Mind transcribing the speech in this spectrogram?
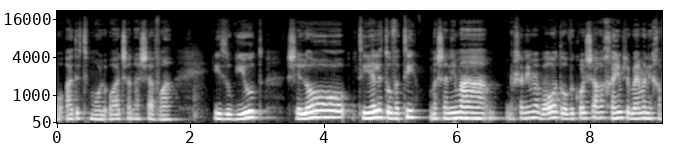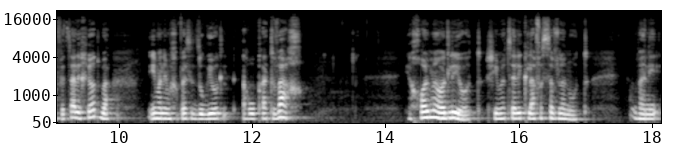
או עד אתמול, או עד שנה שעברה, היא זוגיות שלא תהיה לטובתי בשנים, ה... בשנים הבאות, או בכל שאר החיים שבהם אני חפצה לחיות בה, אם אני מחפשת זוגיות ארוכת טווח. יכול מאוד להיות שאם יוצא לי קלף הסבלנות, ואני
